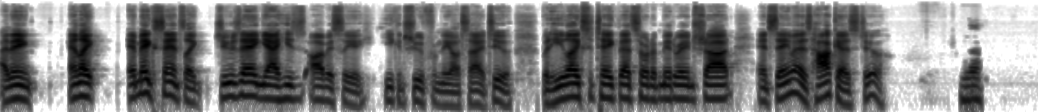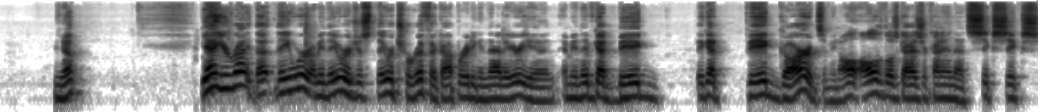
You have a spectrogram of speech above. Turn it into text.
I think and like it makes sense. Like Juzang, yeah, he's obviously he can shoot from the outside too, but he likes to take that sort of mid range shot. And same as Hawkes too. Yeah. Yep. Yeah, you're right. That they were. I mean, they were just they were terrific operating in that area. I mean, they've got big. They got big guards. I mean, all, all of those guys are kind of in that 6'6",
